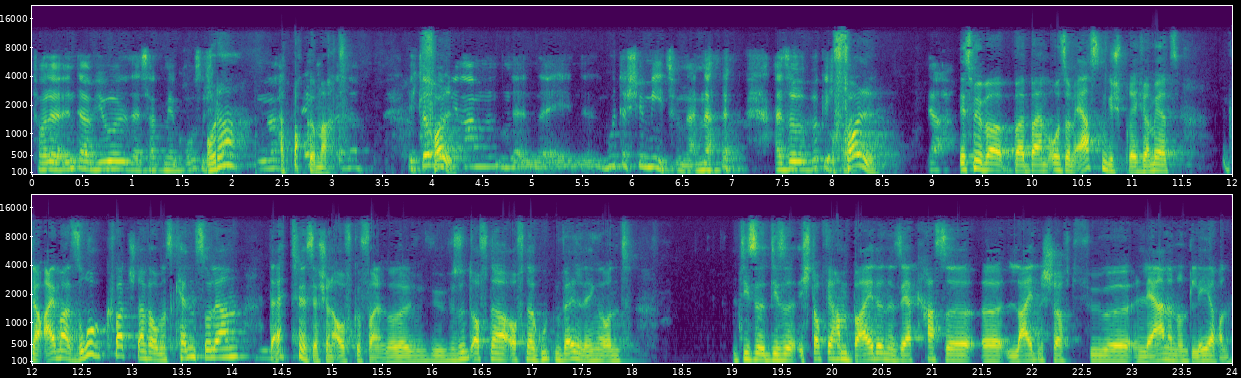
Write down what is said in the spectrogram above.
tolle Interview. Das hat mir großen Spaß Oder? gemacht. Hat Bock gemacht. Also, ich glaube, Voll. wir haben eine, eine, gute Chemie zueinander. Also wirklich. Voll. Toll. ja. ist mir bei, bei, bei unserem ersten Gespräch, wir haben jetzt genau, einmal so gequatscht, einfach um uns kennenzulernen, da ist mir das ja schon aufgefallen. Also, wir sind auf einer, auf einer guten Wellenlänge und diese, diese, ich glaube, wir haben beide eine sehr krasse äh, Leidenschaft für Lernen und Lehren.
